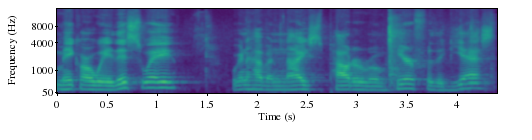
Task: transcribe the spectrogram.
make our way this way. We're to have a nice powder room here for the guest.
